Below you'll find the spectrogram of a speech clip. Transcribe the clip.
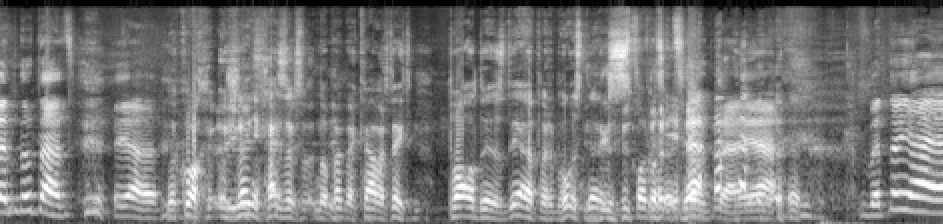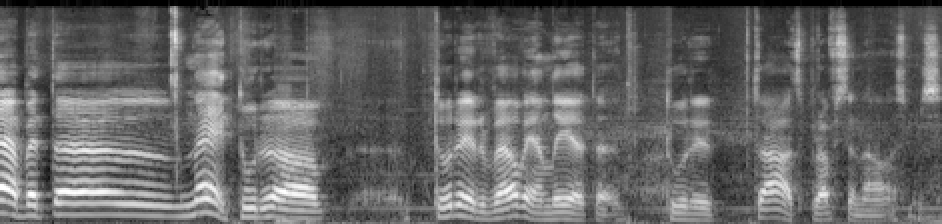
bet, nu, tāds, jā. Nu, ko Žaņa Haizaks no PPK var teikt? Paldies Dievam par mūsu nereizes sporta Sports centrā, jā. Bet, nu, jā, jā, bet, uh, nē, tur, uh, tur ir vēl viena lieta. Tur ir tāds profesionālisms.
